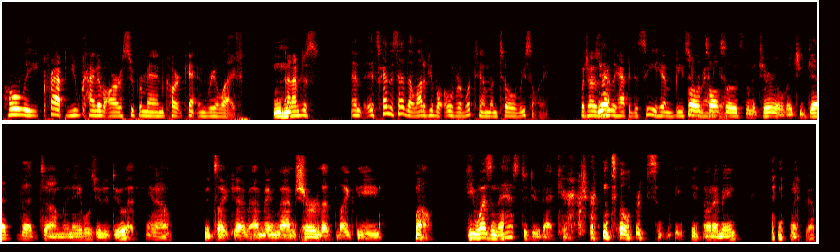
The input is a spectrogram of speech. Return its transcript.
holy crap, you kind of are Superman Clark Kent in real life. Mhm. And I'm just, and it's kind of sad that a lot of people overlooked him until recently, which I was Yeah. really happy to see him be Well, Superman it's also it's the material that you get that um, enables you to do it. You know, it's like I, I mean I'm sure that like the well, he wasn't asked to do that character until recently. You know what I mean? Yep.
